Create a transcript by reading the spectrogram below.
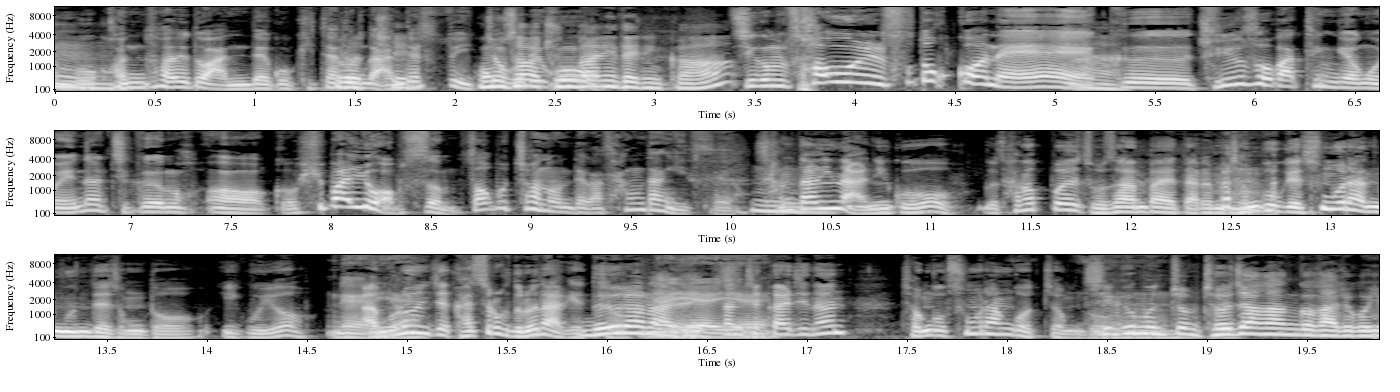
음. 뭐 건설도 안 되고 기타 등도 안 될 수도 있죠. 그리고 중단이 되니까. 지금 서울 수도권에 네. 그 주유소 같은 경우에는 지금 어그 휘발유 없음 써붙여 놓은 데가 상당히 있어요. 음. 상당히는 아니고 그 산업부에 조사한 바에 따르면 전국에 21군데 정도이고요. 네, 아, 물론 예. 이제 갈수록 늘어나겠죠. 늘어나겠죠. 예, 예. 현재까지는 전국 21곳 정도. 지금은 좀 저장한 거 가지고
